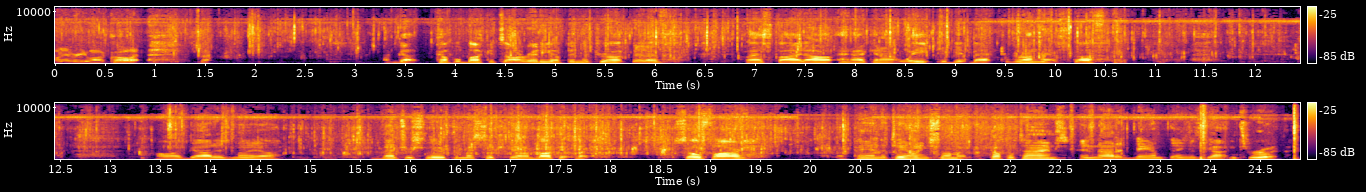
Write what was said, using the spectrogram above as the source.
whatever you want to call it. But I've got a couple buckets already up in the truck that I've classified out and I cannot wait to get back to run that stuff. All I've got is my uh, Adventure Sluice and my six gallon bucket, but so far I've panned the tailings from it a couple times and not a damn thing has gotten through it.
